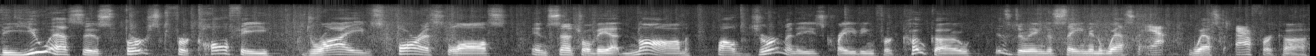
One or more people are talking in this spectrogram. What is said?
The U.S.'s thirst for coffee drives forest loss in central Vietnam, while Germany's craving for cocoa is doing the same in West, A West Africa.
